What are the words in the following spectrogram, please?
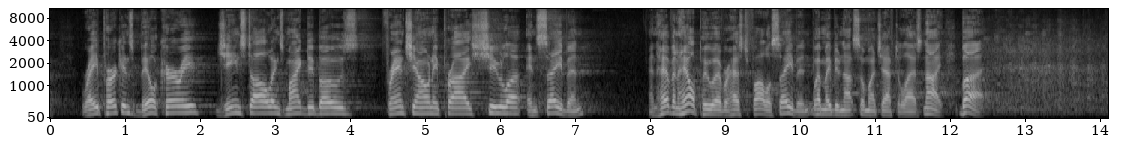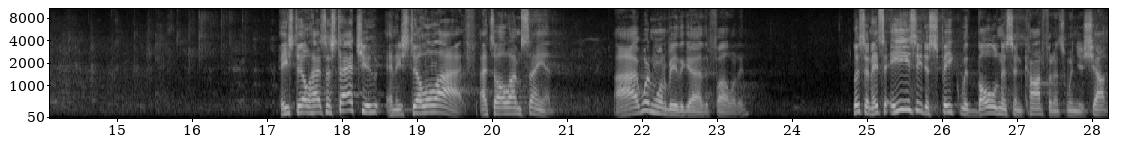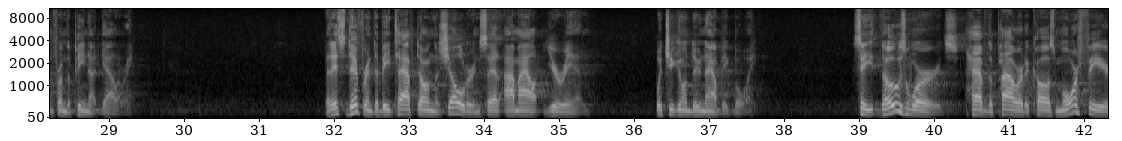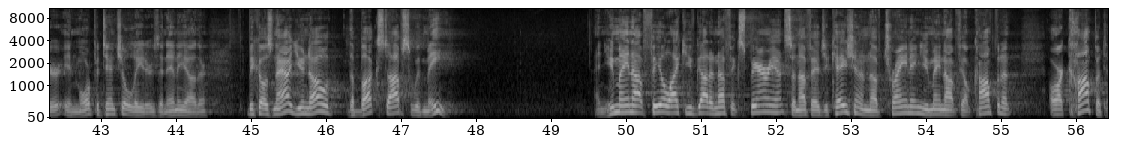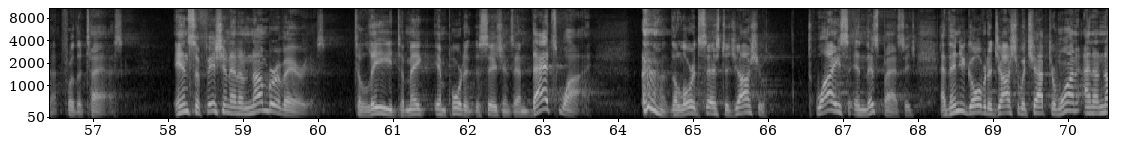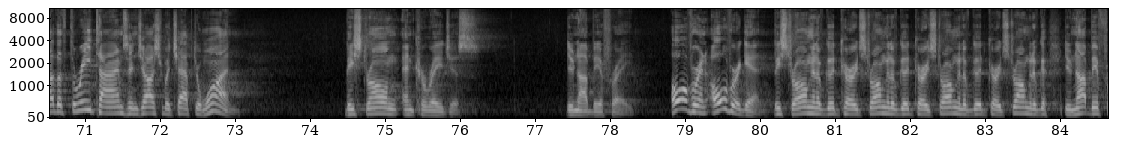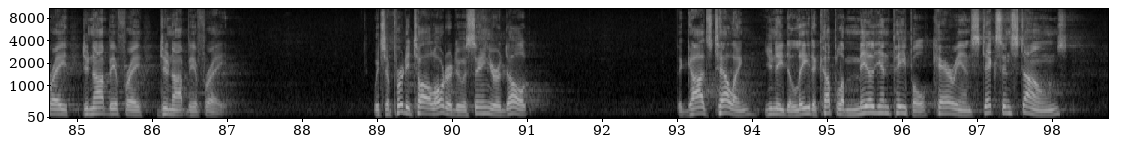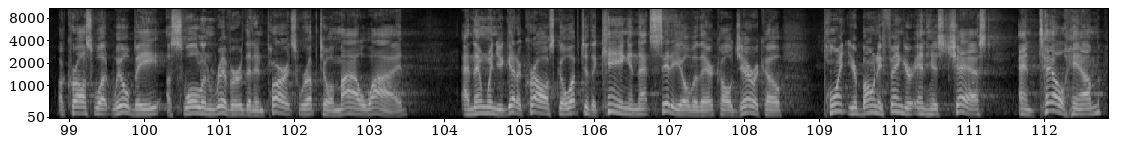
Ray Perkins, Bill Curry, Gene Stallings, Mike DuBose, Franchione, Price, Shula, and Saban. And heaven help whoever has to follow Saban. Well, maybe not so much after last night, but he still has a statue and he's still alive. That's all I'm saying. I wouldn't want to be the guy that followed him. Listen, it's easy to speak with boldness and confidence when you're shouting from the peanut gallery. But it's different to be tapped on the shoulder and said, I'm out, you're in. What you gonna do now, big boy? See, those words have the power to cause more fear in more potential leaders than any other because now you know the buck stops with me. And you may not feel like you've got enough experience, enough education, enough training. You may not feel confident or competent for the task. Insufficient in a number of areas to lead, to make important decisions. And that's why the Lord says to Joshua twice in this passage, and then you go over to Joshua chapter 1 and another three times in Joshua chapter 1 be strong and courageous, do not be afraid over and over again. Be strong and of good courage, strong and of good courage, strong and of good courage, strong and of good. Do not be afraid, do not be afraid, do not be afraid. Which is a pretty tall order to a senior adult that God's telling you need to lead a couple of million people carrying sticks and stones across what will be a swollen river that in parts were up to a mile wide. And then when you get across, go up to the king in that city over there called Jericho point your bony finger in his chest and tell him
